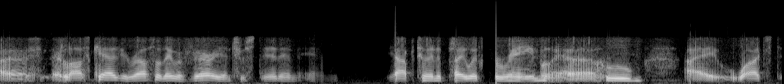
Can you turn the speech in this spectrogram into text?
uh, at Los Casual Russell, they were very interested in, in the opportunity to play with Kareem, uh, whom I watched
